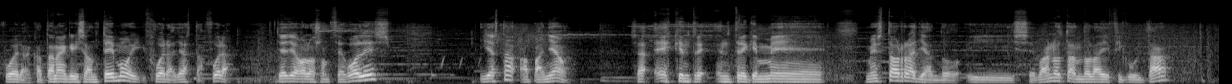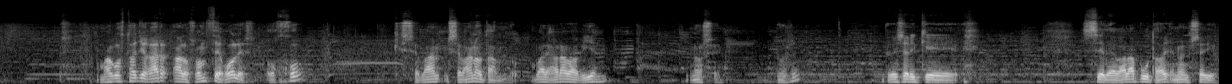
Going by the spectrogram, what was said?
Fuera, katana de crisantemo y fuera, ya está, fuera. Ya he llegado a los 11 goles y ya está, apañado. O sea, es que entre, entre que me, me he estado rayando y se va notando la dificultad, Me ha costado llegar a los 11 goles. Ojo, que se, van, se va notando. Vale, ahora va bien. No sé. No sé. Debe ser que se le va la puta olla, no, en serio.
